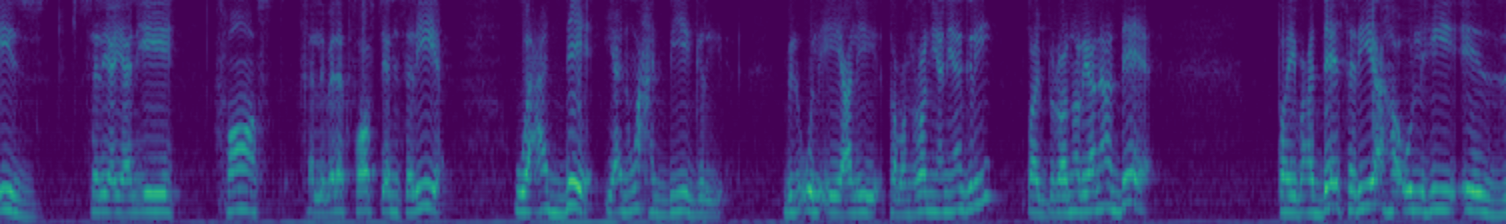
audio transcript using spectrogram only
is سريع يعني إيه؟ fast خلي بالك fast يعني سريع. وعداء يعني واحد بيجري. بنقول إيه عليه؟ طبعا run يعني يجري. طيب runner يعني عداء طيب عداء سريع. هقول he is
